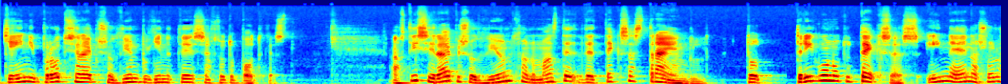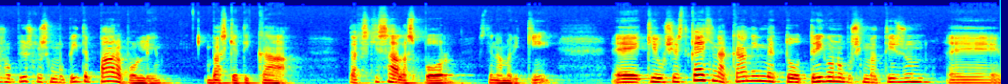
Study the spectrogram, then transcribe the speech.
Και είναι η πρώτη σειρά επεισοδίων που γίνεται σε αυτό το podcast. Αυτή η σειρά επεισοδίων θα ονομάζεται The Texas Triangle. Το τρίγωνο του Τέξας είναι ένας όρος ο οποίος χρησιμοποιείται πάρα πολύ μπασκετικά εντάξει, και σε άλλα σπορ στην Αμερική ε, και ουσιαστικά έχει να κάνει με το τρίγωνο που σχηματίζουν ε,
